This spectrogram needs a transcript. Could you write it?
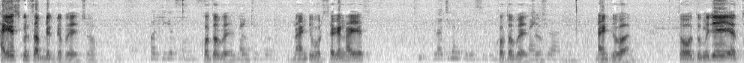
highest কোন সাবজেক্টে পেয়েছ? পলিটিক্যাল সায়েন্স কত পেয়েছ? Ninety four ninety four second highest logical philosophy কত পেয়েছ? নাইনটি ওয়ান নাইনটি ওয়ান তো তুমি যে এত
